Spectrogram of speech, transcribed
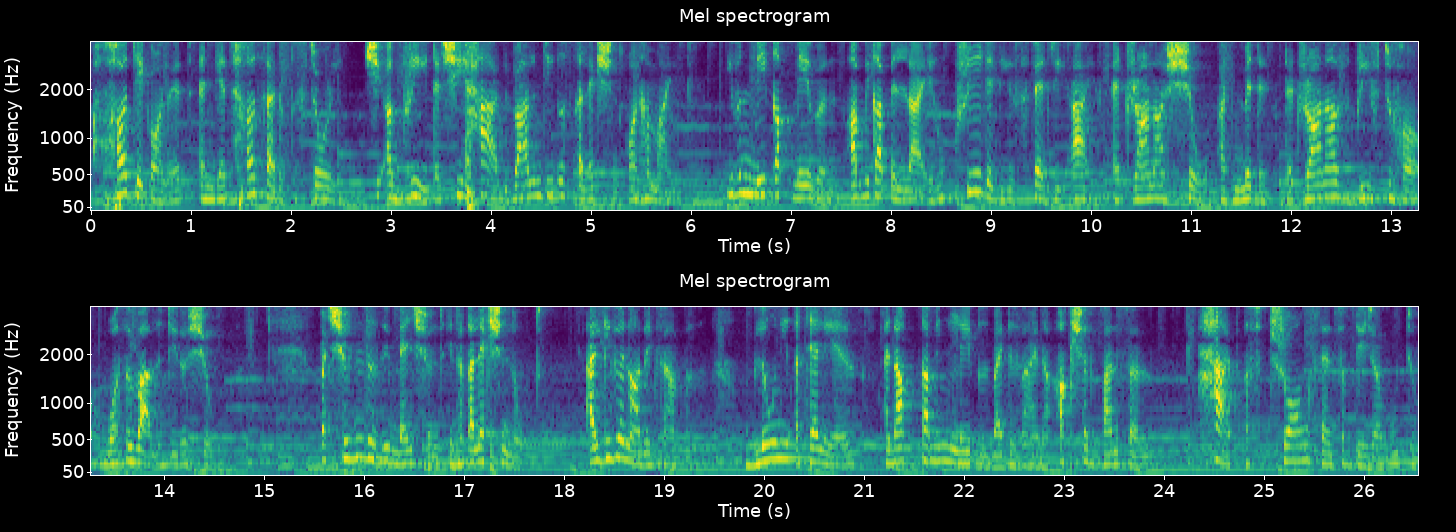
her take on it and get her side of the story, she agreed that she had Valentino's collection on her mind. Even makeup maven Ambika Pillai, who created these feathery eyes at Rana's show, admitted that Rana's brief to her was a Valentino show. But shouldn't this be mentioned in her collection note? I'll give you another example. Bloni Ateliers, an upcoming label by designer Akshat Bansal, had a strong sense of deja vu too.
